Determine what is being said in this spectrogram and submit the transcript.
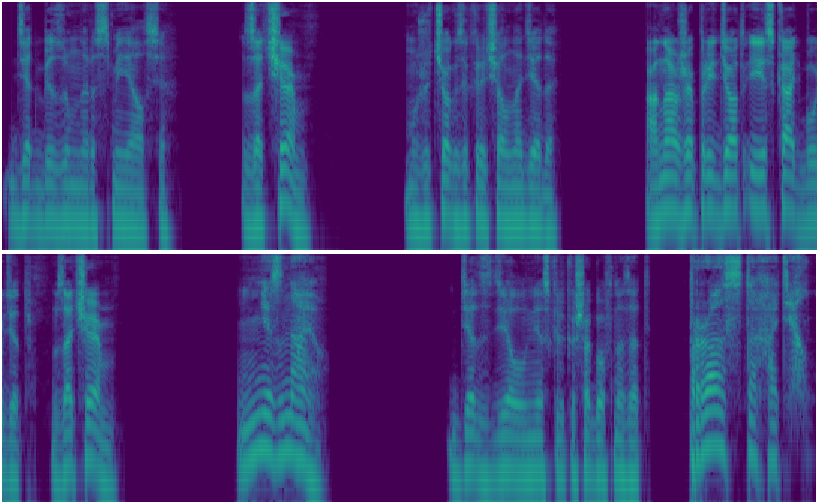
Дед безумно рассмеялся. «Зачем?» Мужичок закричал на деда. «Она же придет и искать будет. Зачем?» «Не знаю». Дед сделал несколько шагов назад. «Просто хотел».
